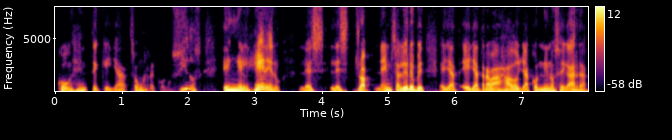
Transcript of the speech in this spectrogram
con gente que ya son reconocidos en el género let's, let's drop names a little bit. Ella, ella ha trabajado ya con Nino Segarra,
